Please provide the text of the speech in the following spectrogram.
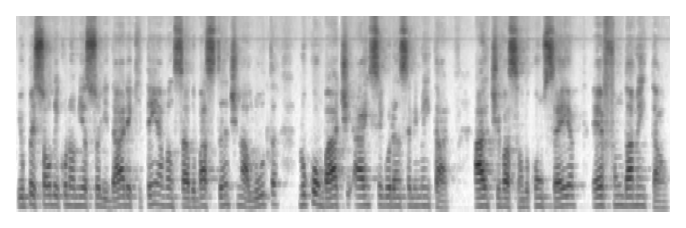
e o pessoal da economia solidária que tem avançado bastante na luta no combate à insegurança alimentar. A ativação do Conceia é fundamental.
